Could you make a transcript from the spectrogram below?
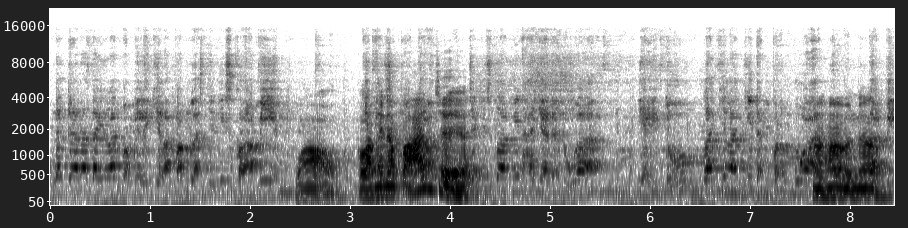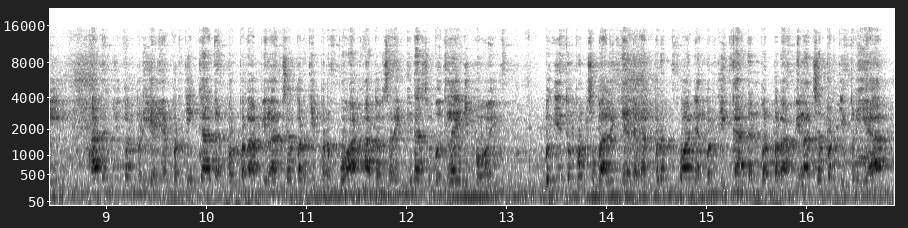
negara Thailand memiliki 18 jenis kelamin. wow kelamin apa aja ya Jenis kelamin hanya ada dua, yaitu laki-laki dan perempuan. Aha, benar. Tapi ada juga pria yang bertingkah dan berpenampilan seperti perempuan atau sering kita sebut ladyboy. Begitupun sebaliknya dengan perempuan yang bertingkah dan berpenampilan seperti pria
